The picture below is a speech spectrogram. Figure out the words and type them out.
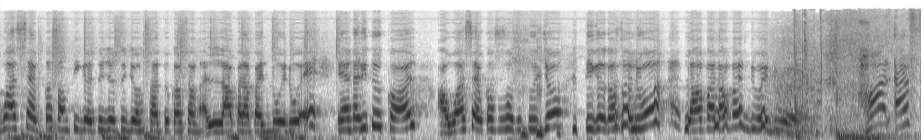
WhatsApp 0377108822. Eh, yang tadi tu call uh, WhatsApp 0173028822. Hot FM.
